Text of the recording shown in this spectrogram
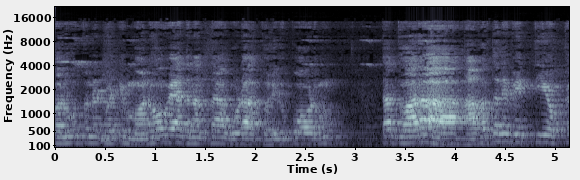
కలుగుతున్నటువంటి మనోవేదనంతా కూడా తొలగిపోవడం తద్వారా అవతలి వ్యక్తి యొక్క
